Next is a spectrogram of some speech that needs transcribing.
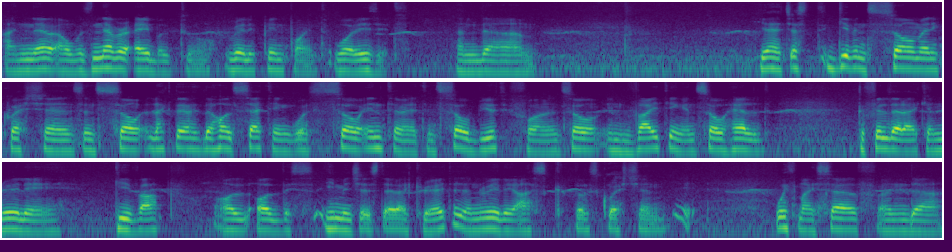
I never I was never able to really pinpoint what is it. And um, yeah, just given so many questions and so like the the whole setting was so intimate and so beautiful and so inviting and so held to feel that I can really give up all all these images that I created and really ask those questions with myself and uh,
